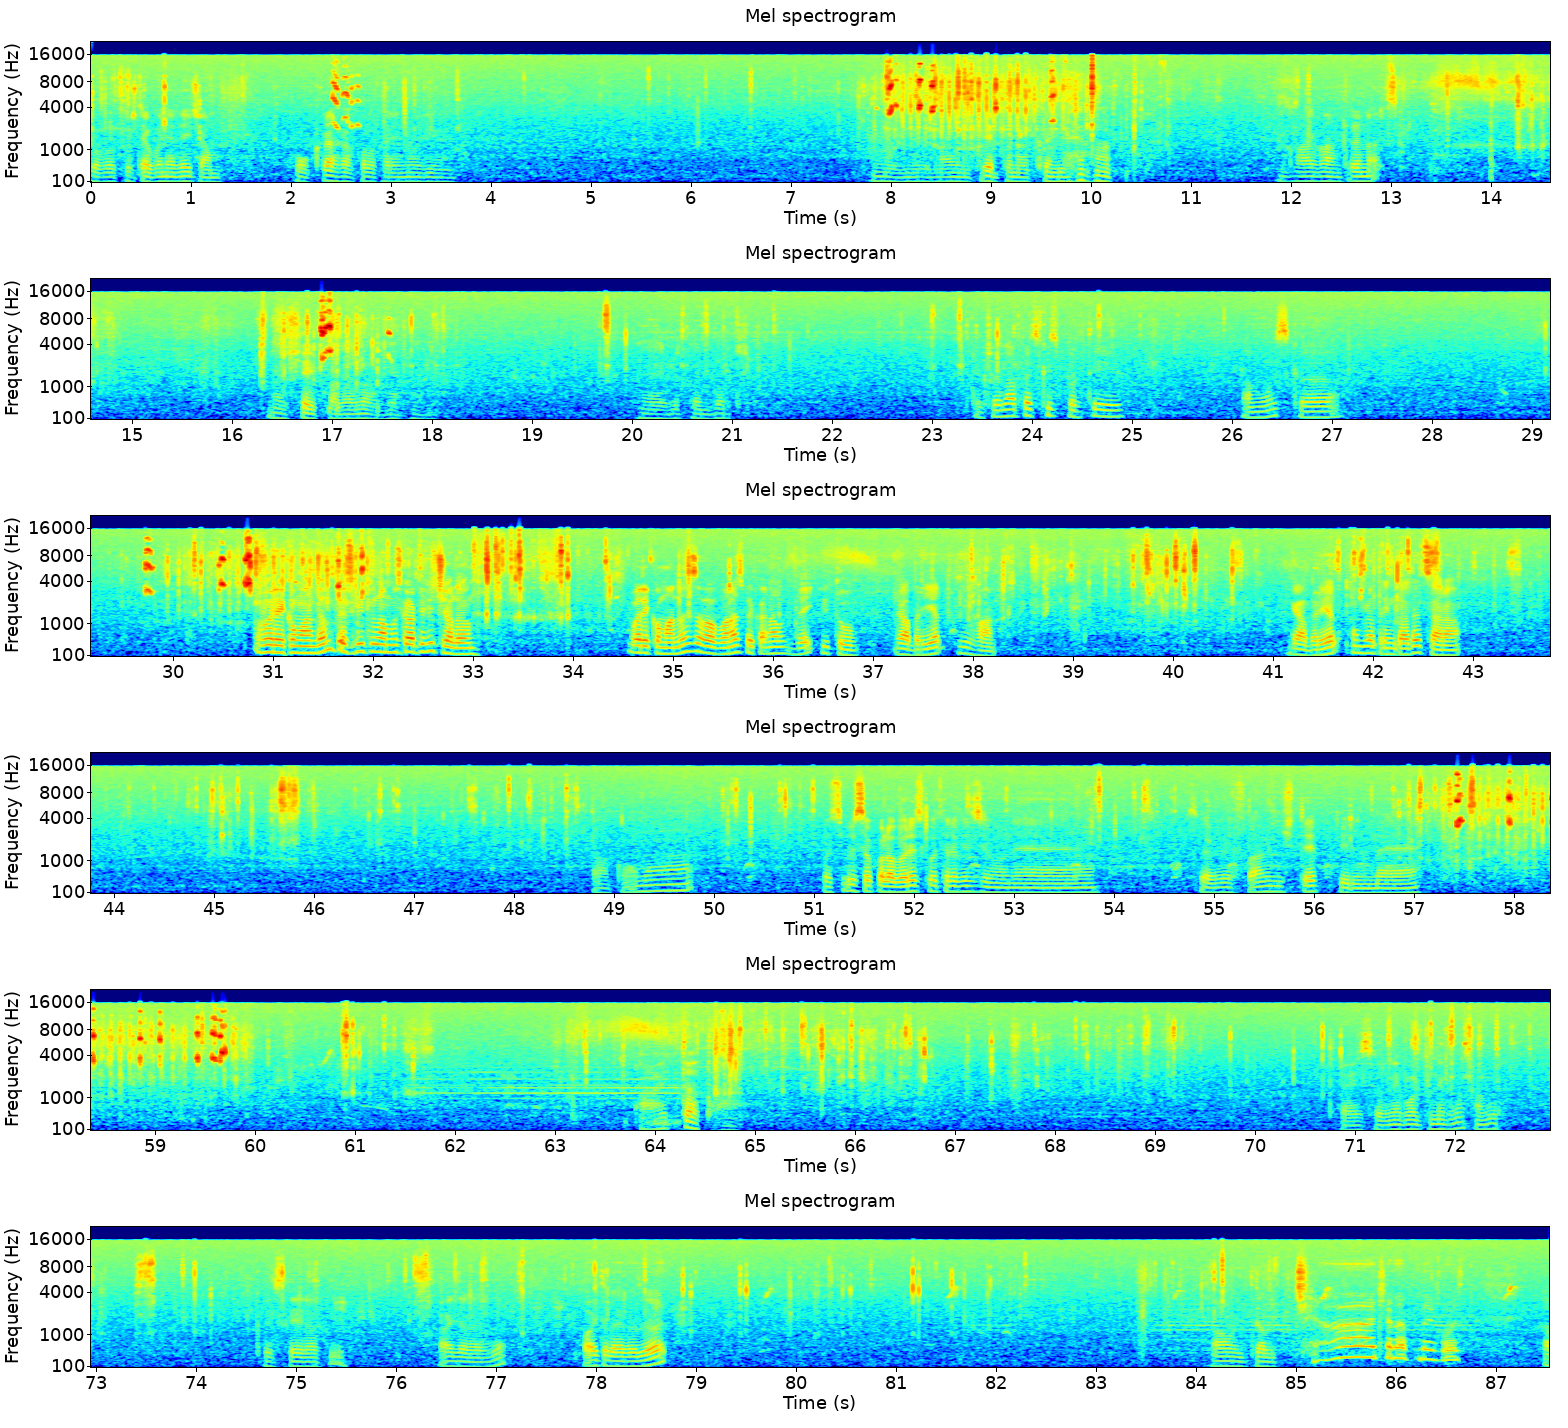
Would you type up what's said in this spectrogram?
nici nu mai întreb, că văd că ăștia vâne de aici, am o cracă acolo care nu vine. Nu, nu mai întreb până când. Vai, vă antrenați. E șeif ale lor, de acolo. Ne ajută borcile. Trece la pescuit sportiv. La muscă. Vă recomandăm pescuitul la muscă artificială. Vă recomandăm să vă abonați pe canalul de YouTube Gabriel Ivan. Gabriel umblă prin toată țara. Acum posibil să colaborez cu o televiziune, să vă fac niște filme. Ai tata. Trebuie să vedem cum îl prinde cu măsa în gură. Că este rapid. Haide la văzut. Haide la văzut. A, uite-l. Ce, a, ce rapid ai fost.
